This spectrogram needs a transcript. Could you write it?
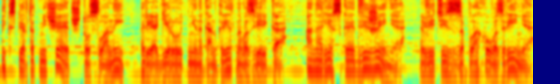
Эксперт отмечает, что слоны реагируют не на конкретного зверька, а на резкое движение, ведь из-за плохого зрения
